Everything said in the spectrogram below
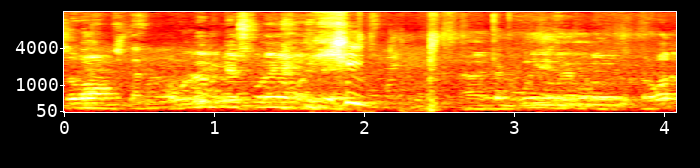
శుభం. ఊళ్ళో పెట్టేసుకునే కట్టుకుని తర్వాత.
